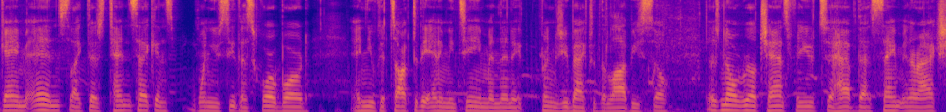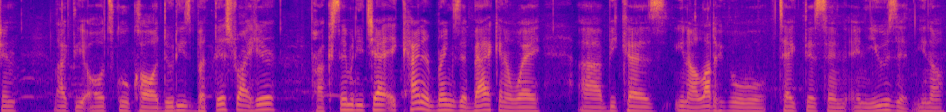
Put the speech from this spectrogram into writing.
game ends, like there's 10 seconds when you see the scoreboard and you could talk to the enemy team and then it brings you back to the lobby. So there's no real chance for you to have that same interaction like the old school Call of Duties. But this right here, proximity chat, it kind of brings it back in a way uh, because, you know, a lot of people will take this and, and use it, you know,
